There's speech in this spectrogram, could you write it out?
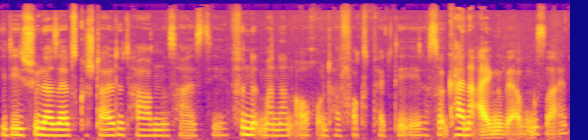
die die Schüler selbst gestaltet haben. Das heißt, die findet man dann auch unter foxpack.de. Das soll keine Eigenwerbung sein.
